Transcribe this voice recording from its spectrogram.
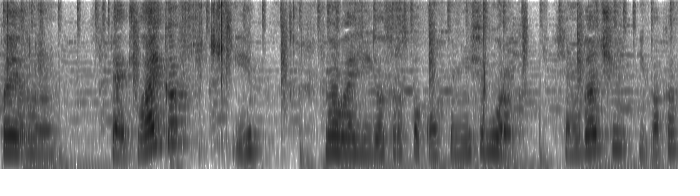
Поэтому 5 лайков и новое видео с распаковками фигурок. Всем удачи и пока!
